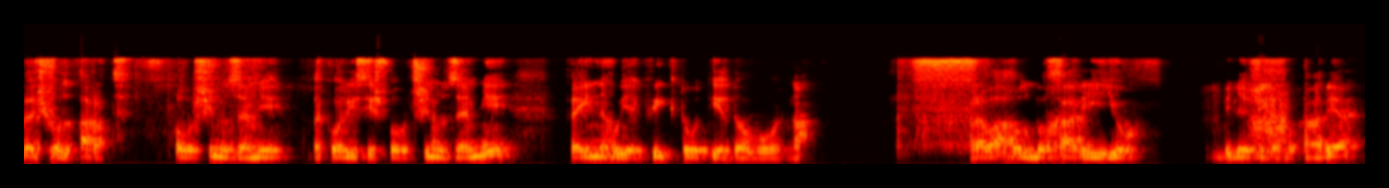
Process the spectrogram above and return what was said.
većhol art, površinu zemlje, da koristiš površinu zemlje, fe innehu je kvik, to ti je dovoljno. Ravahul Buhariju, bilježi ga Buharija,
